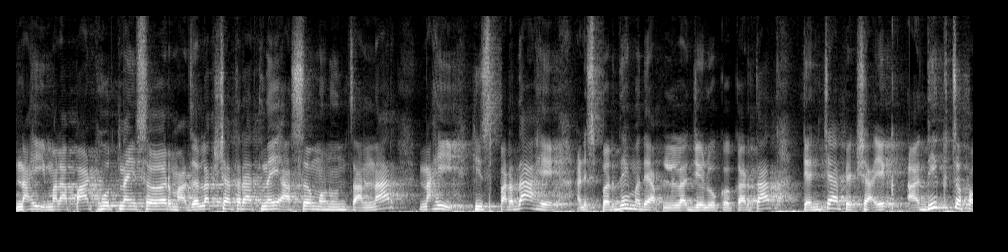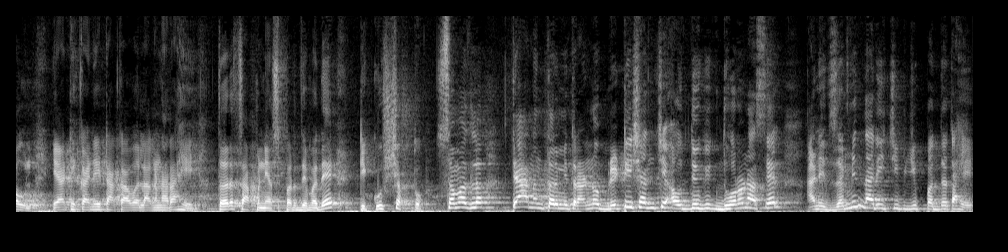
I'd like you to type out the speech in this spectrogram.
नाही. मला पाठ होत नाही सर. माझं लक्षात राहत नाही. असं म्हणून चालणार नाही. ही स्पर्धा आहे. आणि स्पर्धेमध्ये आपल्याला जे लोक करतात त्यांच्यापेक्षा एक अधिकचं पाऊल या ठिकाणी टाकावं लागणार आहे. तरच आपण या स्पर्धेमध्ये टिकू शकतो. समजलं? त्यानंतर मित्रांनो ब्रिटिशांचे औद्योगिक धोरण असेल आणि जमीनदारीची जी पद्धत आहे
